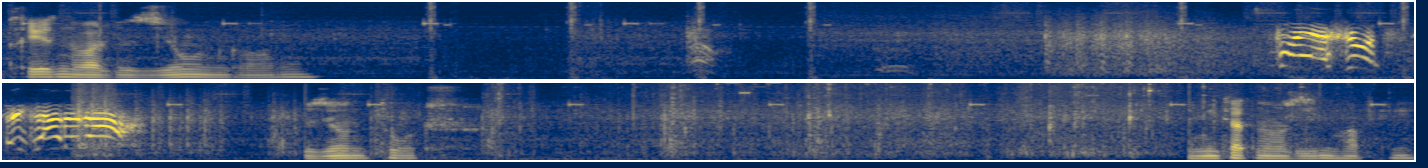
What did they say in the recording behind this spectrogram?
Nur ein Tresenwald Vision gerade. Vision tot. Der Miet hat nur noch 7 HP.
